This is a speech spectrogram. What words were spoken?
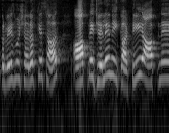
परवेज मुशर्रफ के साथ, आपने जेलें नहीं काटी, आपने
